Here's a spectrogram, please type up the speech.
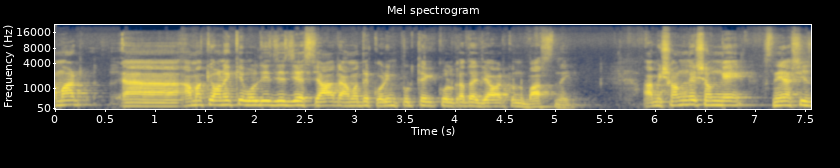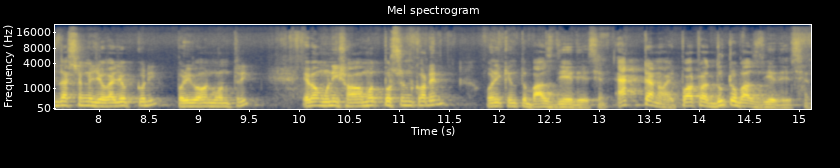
আমার আমাকে অনেকে বলছে যে যে যার আমাদের করিমপুর থেকে কলকাতায় যাওয়ার কোনো বাস নেই। আমি সঙ্গে সঙ্গে স্নেহাশিস দার সঙ্গে যোগাযোগ করি, পরিবহন মন্ত্রী, এবং উনি সহমত পোষণ করেন, উনি কিন্তু বাস দিয়ে দিয়েছেন। একটা নয়, পরপর দুটো বাস দিয়ে দিয়েছেন।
